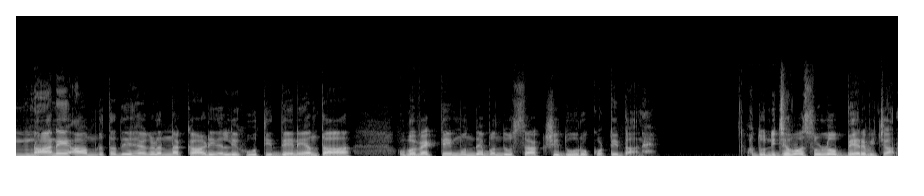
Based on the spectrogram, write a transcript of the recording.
ನಾನೇ ಆ ಮೃತದೇಹಗಳನ್ನು ಕಾಡಿನಲ್ಲಿ ಹೂತಿದ್ದೇನೆ ಅಂತ ಒಬ್ಬ ವ್ಯಕ್ತಿ ಮುಂದೆ ಬಂದು ಸಾಕ್ಷಿ ದೂರು ಕೊಟ್ಟಿದ್ದಾನೆ. ಅದು ನಿಜವೋ ಸುಳ್ಳೋ ಬೇರೆ ವಿಚಾರ.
